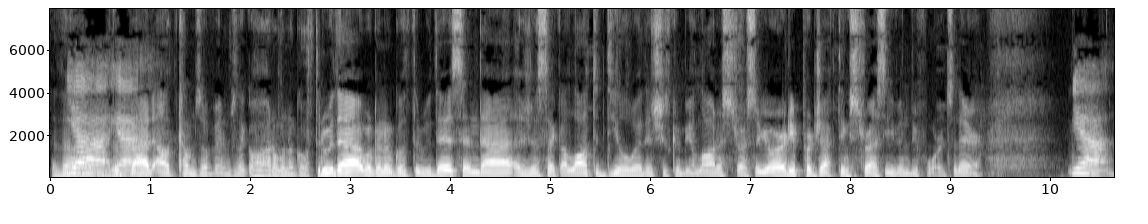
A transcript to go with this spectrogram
the Yeah, the yeah. bad outcomes of it. It's like oh i don't want to go through that. We're going to go through this and that. It's just like a lot to deal with. It's just going to be a lot of stress. So you're already projecting stress even before it's there. Yeah,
